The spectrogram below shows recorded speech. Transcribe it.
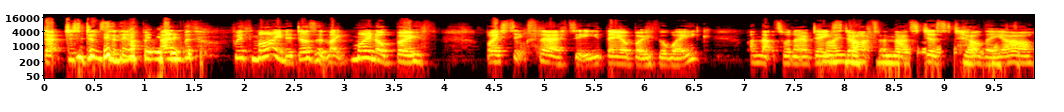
that just doesn't happen. And with with mine, it doesn't. Like mine are both by 6.30, they are both awake. And that's when our day Mine starts. And that's just how they are.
